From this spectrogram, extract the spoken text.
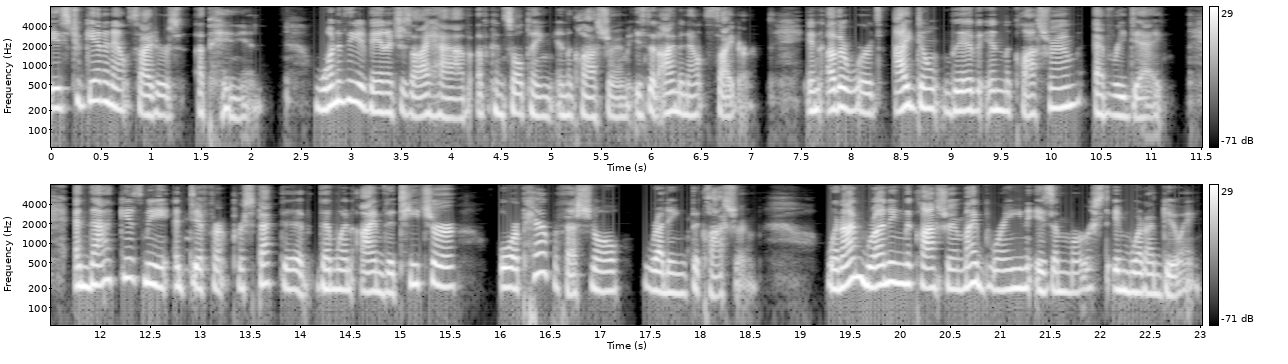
is to get an outsider's opinion. One of the advantages I have of consulting in the classroom is that I'm an outsider. In other words, I don't live in the classroom every day. And that gives me a different perspective than when I'm the teacher or a paraprofessional running the classroom. When I'm running the classroom, my brain is immersed in what I'm doing.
